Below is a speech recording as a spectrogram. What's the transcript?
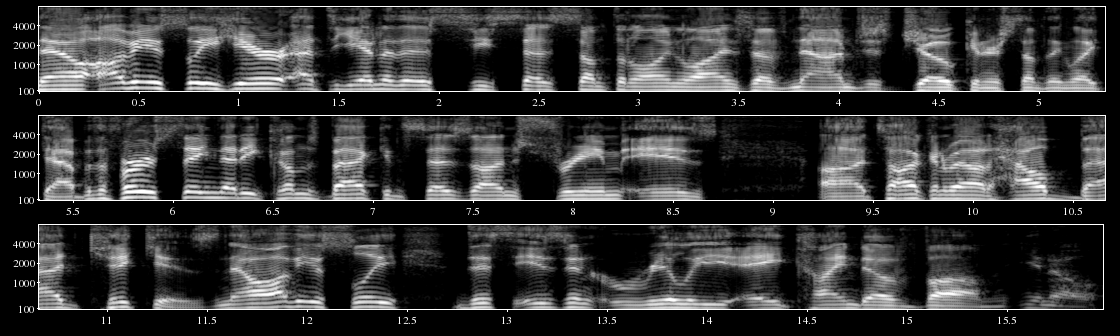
Now, obviously, here at the end of this, he says something along the lines of, nah, I'm just joking or something like that. But the first thing that he comes back and says on stream is uh, talking about how bad kick is. Now, obviously, this isn't really a kind of, um, you know,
